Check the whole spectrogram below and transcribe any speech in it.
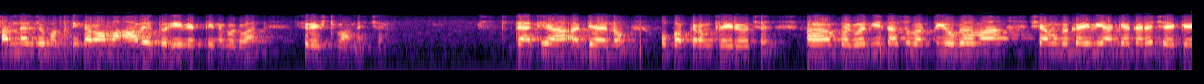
અંદર જો ભક્તિ કરવામાં આવે તો એ વ્યક્તિને ભગવાન શ્રેષ્ઠ માને છે. ત્યાંથી આ અધ્યાયનો ઉપક્રમ થઈ રહ્યો છે. ભગવદ્ ગીતા સુ ભક્તિ યોગમાં શ્યામુકાકા એવી આજ્ઞા કરે છે કે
